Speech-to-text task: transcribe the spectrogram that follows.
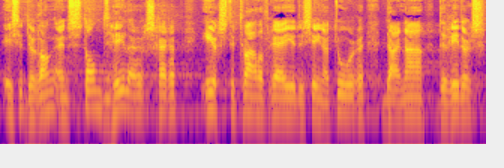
is de rang en stand heel erg scherp. Eerst de twaalf rijen, de senatoren, daarna de ridders.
